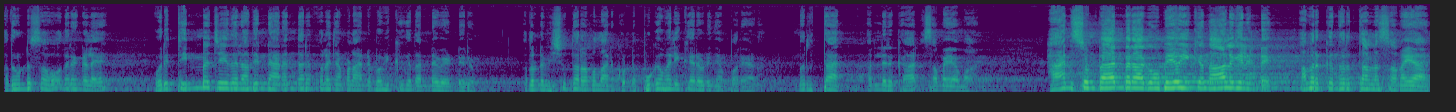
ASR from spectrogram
അതുകൊണ്ട് സഹോദരങ്ങളെ ഒരു തിന്മ ചെയ്താൽ അതിന്റെ അനന്തരഫലം നമ്മൾ അനുഭവിക്കുക തന്നെ വേണ്ടിവരും. അതുകൊണ്ട് വിശുദ്ധ റമദാൻ കൊണ്ട് പുകവലിക്കാരോട് ഞാൻ പറയാണ് നിർത്താൻ നല്ലൊരു സമയമാണ്. ഹാൻസും പാൻപരാഗും ഉപയോഗിക്കുന്ന ആളുകളുണ്ട് അവർക്ക് നിർത്താനുള്ള സമയമാണ്.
